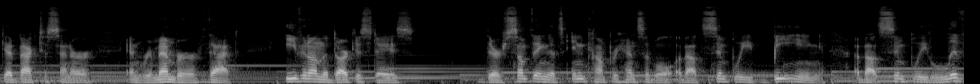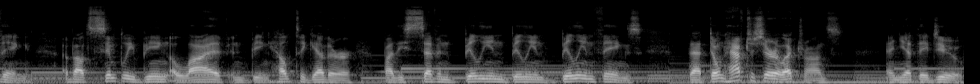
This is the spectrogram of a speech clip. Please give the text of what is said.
get back to center, and remember that even on the darkest days, there's something that's incomprehensible about simply being, about simply living, about simply being alive and being held together by these 7 billion, billion, billion things that don't have to share electrons, and yet they do,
